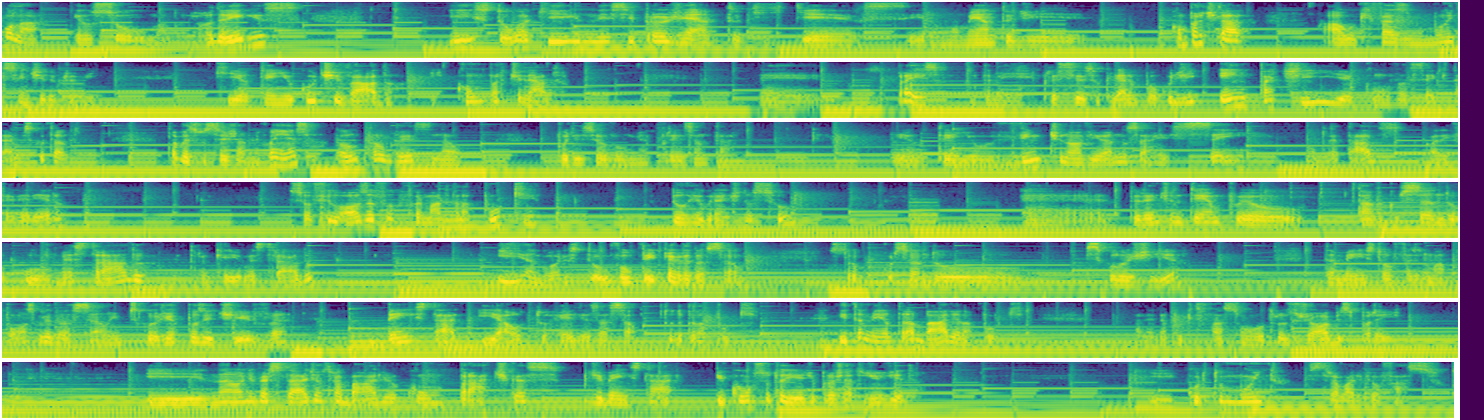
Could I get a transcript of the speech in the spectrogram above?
Olá, eu sou o Malônio Rodrigues e estou aqui nesse projeto que quer ser um momento de compartilhar algo que faz muito sentido para mim, que eu tenho cultivado e compartilhado. É, para isso, eu também preciso criar um pouco de empatia com você que está me escutando. Talvez você já me conheça ou talvez não, por isso eu vou me apresentar. Eu tenho 29 anos recém-completados, agora em fevereiro. Sou filósofo formado pela PUC do Rio Grande do Sul. É, durante um tempo eu estava cursando o mestrado, tranquei o mestrado e agora estou voltei para a graduação. Estou cursando psicologia. Também estou fazendo uma pós-graduação em psicologia positiva bem-estar e autorrealização, tudo pela PUC. E também eu trabalho na PUC. Além da PUC, faço outros jobs por aí. E na universidade eu trabalho com práticas de bem-estar e consultoria de projeto de vida. E curto muito esse trabalho que eu faço.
